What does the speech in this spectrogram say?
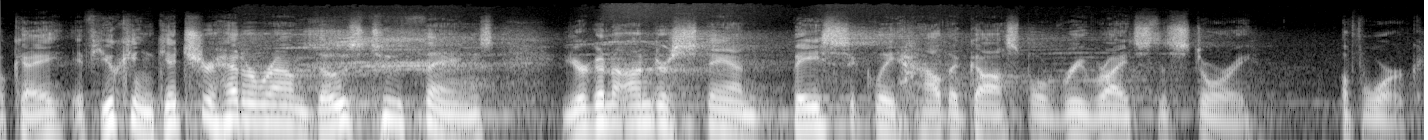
Okay? If you can get your head around those two things, you're going to understand basically how the gospel rewrites the story of work.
